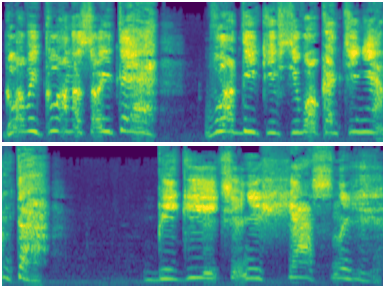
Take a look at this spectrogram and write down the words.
главы клана Сойте, владыки всего континента?» «Бегите, несчастные!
